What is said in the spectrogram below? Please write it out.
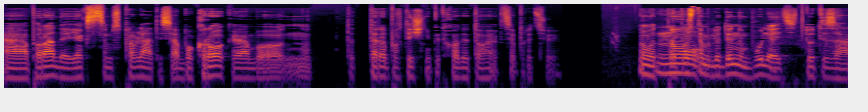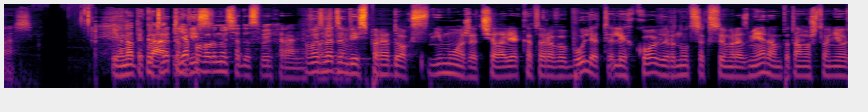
е, поради, як з цим справлятися, або кроки, або ну, терапевтичні підходи того, як це працює. Ну, от, ну, Припустимо, людину булять тут і зараз. И она такая, вот я весь... повернуся до своих реальных Вот размеров. в этом весь парадокс. Не может человек, которого булят, легко вернуться к своим размерам, потому что у него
